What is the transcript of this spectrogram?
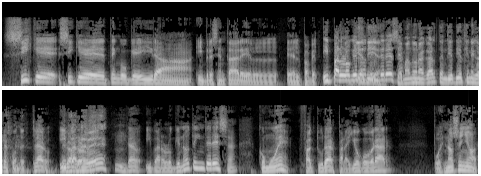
sí que sí que tengo que ir a y presentar el, el papel. Y para lo que no te días. interesa, Te manda una carta, en 10 días tiene que responder. Claro, y Pero para al lo- revés, claro, y para lo que no te interesa, como es facturar para yo cobrar, pues no señor,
